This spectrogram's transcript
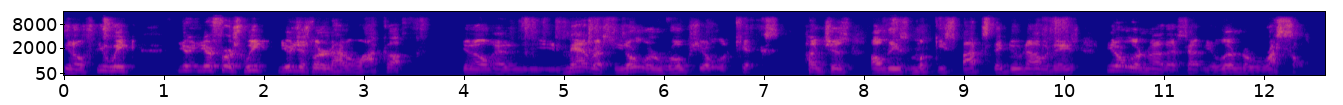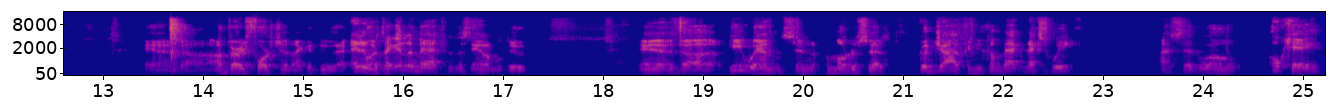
You know, a few week, your, your first week, you're just learning how to lock up. You know, and mat wrestling, you don't learn ropes, you don't learn kicks, punches, all these monkey spots they do nowadays. You don't learn none of that stuff. You learn to wrestle. And uh, I'm very fortunate I could do that. Anyways, I get in a match with this animal dude, and uh, he wins. And the promoter says, "Good job. Can you come back next week?" I said, "Well, okay,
